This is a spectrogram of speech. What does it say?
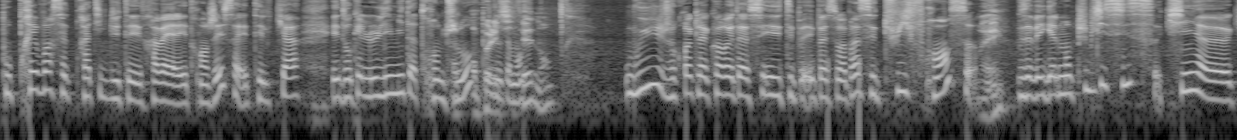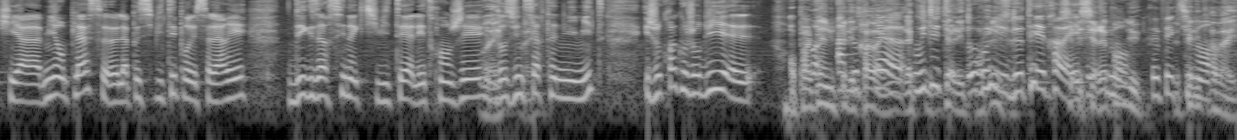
pour prévoir cette pratique du télétravail à l'étranger. Ça a été le cas. Et donc, elle le limite à 30 jours. On peut les citer, non? Oui, je crois que l'accord est, assez, est passé après. C'est TUI France. Vous avez également Publicis qui, euh, qui a mis en place euh, la possibilité pour les salariés d'exercer une activité à l'étranger dans une certaine limite. Et je crois qu'aujourd'hui, On parle bien du télétravail, euh, à l'étranger. Oui, de télétravail. C'est répandu. Effectivement. De télétravail.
